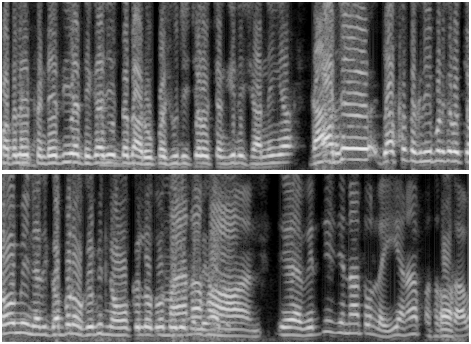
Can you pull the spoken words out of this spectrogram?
ਪਤਲੇ ਪਿੰਡੇ ਦੀ ਆ ਠੀਕ ਆ ਜੀ ਦੁਧਾਰੂ ਪਸ਼ੂ ਦੀ ਚਲੋ ਚੰਗੀ ਨਿਸ਼ਾਨੀ ਆ। ਅੱਜ ਜਸ ਤਕਰੀਬਨ ਚਲੋ 4 ਮਹੀਨਿਆਂ ਦੀ ਗੱਭਣ ਹੋ ਗਈ ਵੀ 9 ਕਿਲੋ ਦੁੱਧ ਦੇ ਥੱਲੇ ਆ। ਹਾਂ ਇਹ ਵੀਰ ਜੀ ਜਿਨ੍ਹਾਂ ਤੋਂ ਲਈ ਹੈ ਨਾ ਆਪਾਂ ਸੰਧੂ ਸਾਹਿਬ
